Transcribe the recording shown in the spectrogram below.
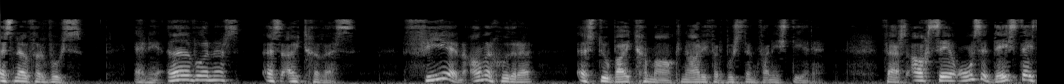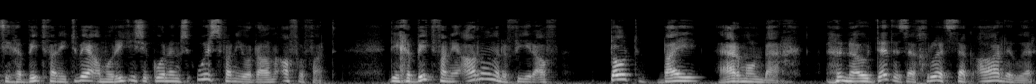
is nou verwoes en die inwoners is uitgewis. Vee en ander goedere is toe buitgemaak na die verwoesting van die stede. Vers 8 sê ons het destyds die gebied van die twee Amoritiese konings oos van die Jordaan afgevat. Die gebied van die Arnon rivier af tot by Hermonberg Nou dit is 'n groot stuk aarde hoor.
